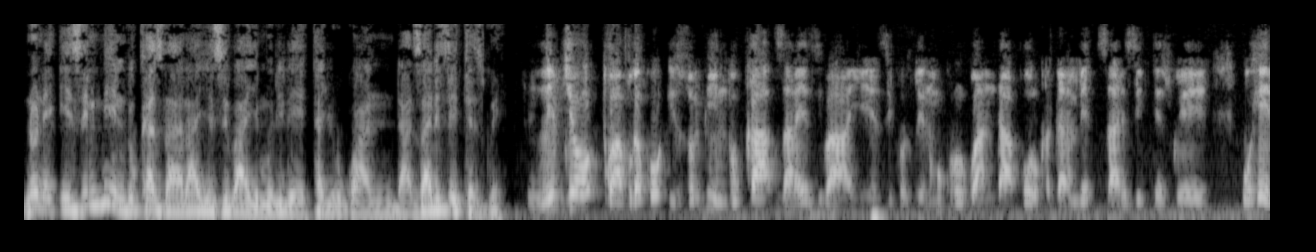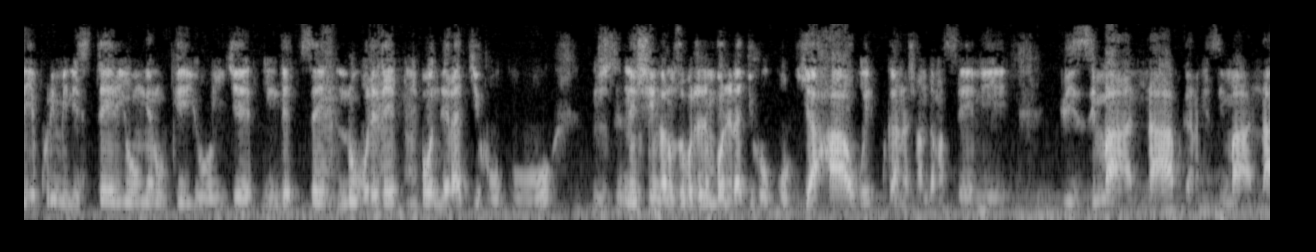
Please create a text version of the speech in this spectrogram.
None izi mpinduka zaraye zibaye muri leta y'u rwanda zari zitezwe? Nibyo twavuga ko izo mpinduka zaraye zibaye zikozwe n'umukuru w'u rwanda paul kagame zari zitezwe uhereye kuri minisiteri y'ubumwe n'ubwiyunge ndetse n'uburere mboneragihugu. N'inshingano z'uburere mboneragihugu yahawe bwana jean damascene bizimana bwana bizimana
